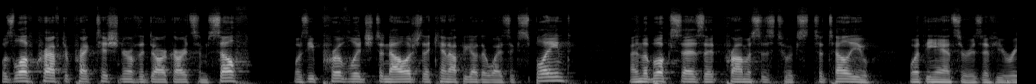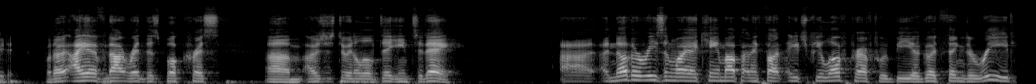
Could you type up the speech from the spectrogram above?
Was Lovecraft a practitioner of the dark arts himself? Was he privileged to knowledge that cannot be otherwise explained? And the book says it promises to, to tell you what the answer is if you read it. But I, I have not read this book, Chris. Um, I was just doing a little digging today. Uh, another reason why I came up and I thought H.P. Lovecraft would be a good thing to read.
